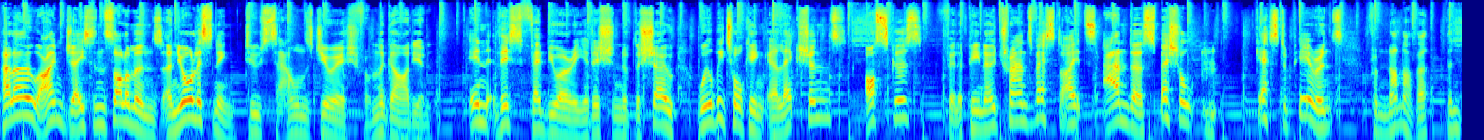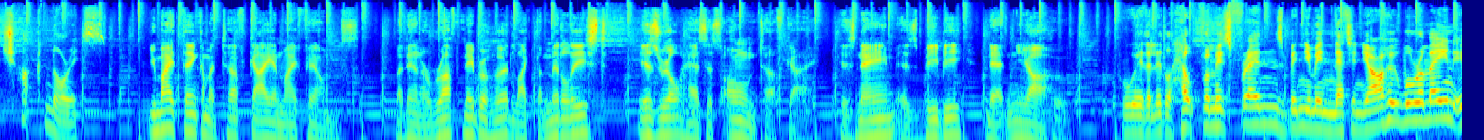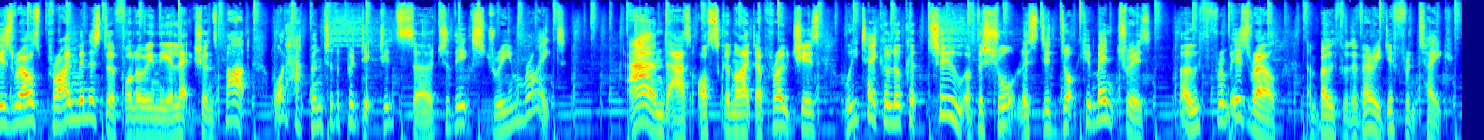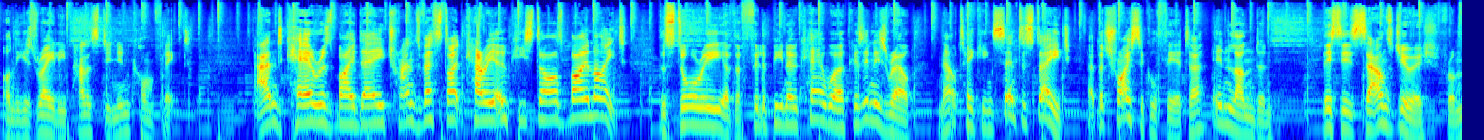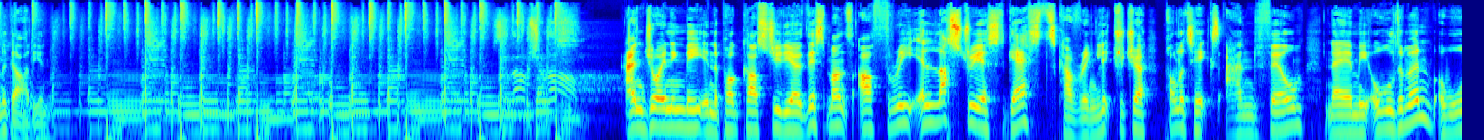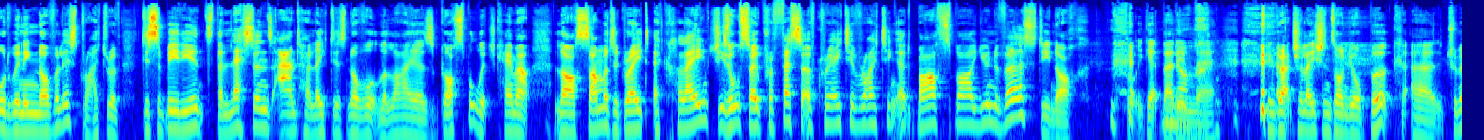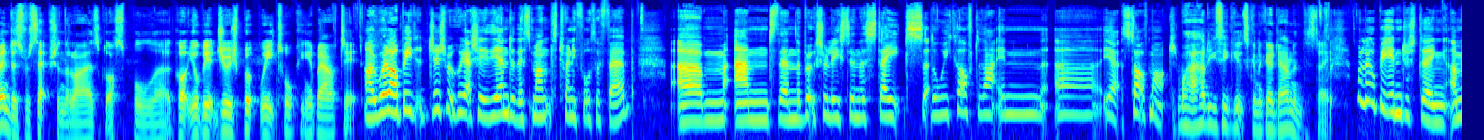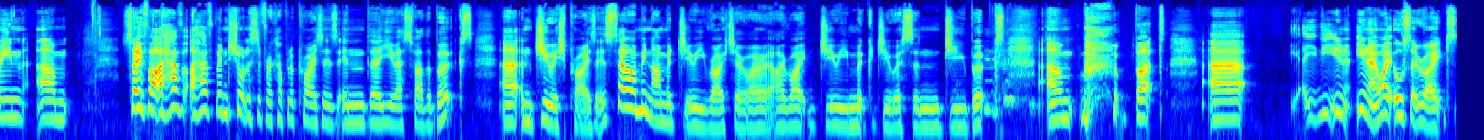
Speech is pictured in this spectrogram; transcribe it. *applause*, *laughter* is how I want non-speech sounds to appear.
Hello, I'm Jason Solomons, and you're listening to Sounds Jewish from The Guardian. In this February edition of the show, we'll be talking elections, Oscars, Filipino transvestites, and a special *clears throat* guest appearance from none other than Chuck Norris. You might think I'm a tough guy in my films, but in a rough neighborhood like the Middle East, Israel has its own tough guy. His name is Bibi Netanyahu. With a little help from his friends, Benjamin Netanyahu will remain Israel's prime minister following the elections. But what happened to the predicted surge to the extreme right? And as Oscar night approaches, we take a look at two of the shortlisted documentaries, both from Israel, and both with a very different take on the Israeli Palestinian conflict. And carers by day, transvestite karaoke stars by night. The story of the Filipino care workers in Israel now taking centre stage at the Tricycle Theatre in London. This is Sounds Jewish from The Guardian. And joining me in the podcast studio this month are three illustrious guests covering literature, politics, and film. Naomi Alderman, award winning novelist, writer of Disobedience, The Lessons, and her latest novel, The Liar's Gospel, which came out last summer to great acclaim. She's also Professor of Creative Writing at Bath Spa University, Noch. Thought we get that *laughs* No. in there. Congratulations on your book. Uh, tremendous reception, The Liar's Gospel uh, got. You'll be at Jewish Book Week talking about it. I will. I'll be at Jewish Book Week actually at the end of this month, 24th of Feb. Um, and then the book's released in the States the week after that in, uh, yeah, start of March. Well, how do you think it's going to go down in the States? Well, it'll be interesting. I mean, um, so far I have I have been shortlisted for a couple of prizes in the US for other books uh, and Jewish prizes. So I mean, I'm a Jewy writer. I, I write Jewy McJewis and Jew books. *laughs* Um, *laughs* but uh, you know, you know, I also write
